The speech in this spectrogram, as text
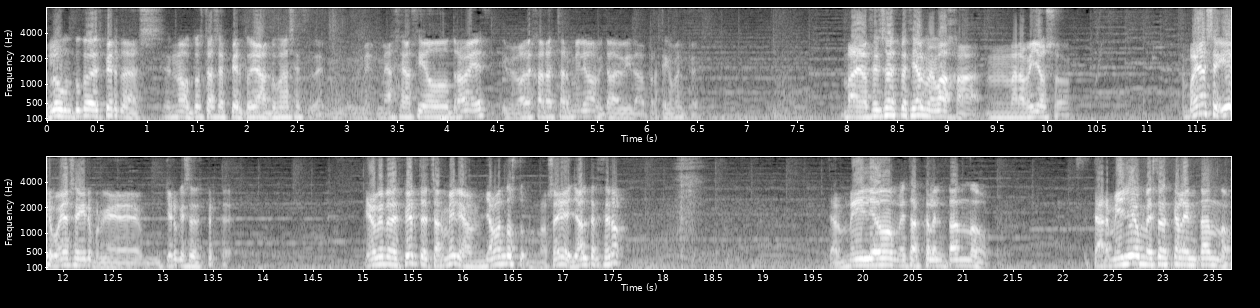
Gloom, ¿tú te despiertas? No, tú estás despierto ya. Tú me haces, me, hace ácido otra vez y me va a dejar a Charmeleon a mitad de vida prácticamente. Vale, defensa especial me baja. Maravilloso. Voy a seguir, voy a seguir porque quiero que se despierte. Quiero que te despiertes, Charmeleon. Ya van dos No sé, ya el tercero. Charmeleon, me estás calentando. Charmeleon, me estás calentando.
